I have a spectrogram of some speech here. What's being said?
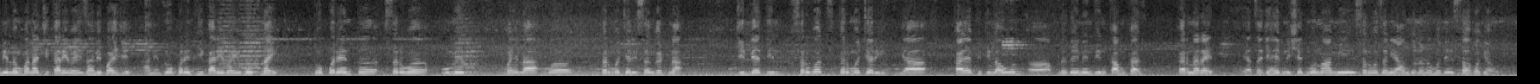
निलंबनाची कार्यवाही झाली पाहिजे आणि जोपर्यंत ही कार्यवाही होत नाही तोपर्यंत सर्व उमेद महिला व कर्मचारी संघटना जिल्ह्यातील सर्वच कर्मचारी या काळ्या फिती लावून आपलं दैनंदिन कामकाज करणार आहेत याचा जाहीर निषेध म्हणून आम्ही सर्वजण या आंदोलनामध्ये सहभागी आहोत.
